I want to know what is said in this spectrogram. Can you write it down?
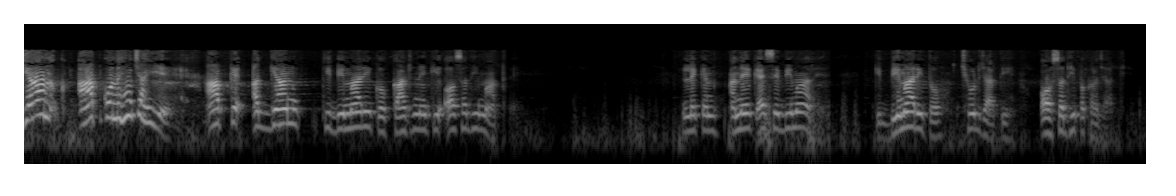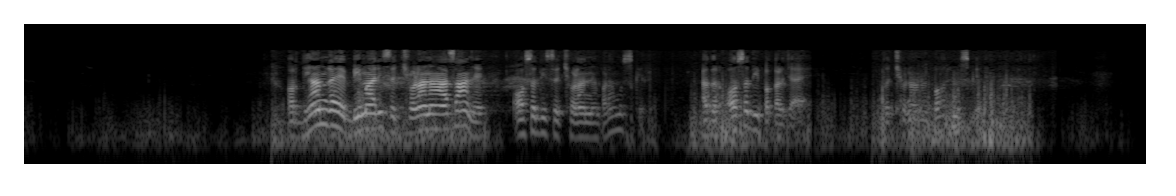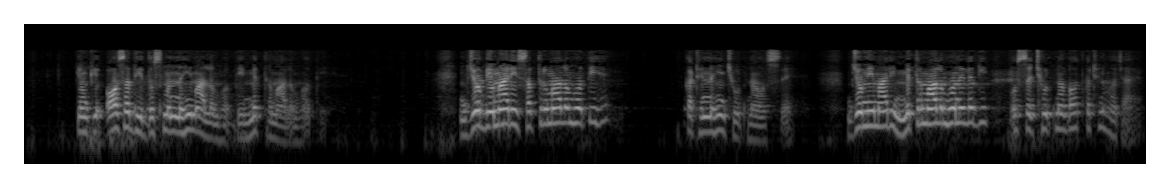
ज्ञान आपको नहीं चाहिए। आपके अज्ञान की बीमारी को काटने की औषधि मात्र है। लेकिन अनेक ऐसे बीमार हैं कि बीमारी तो छूट जाती है, औषधि पकड़ जाती है। और ध्यान रहे, बीमारी से छुड़ाना आसान है, औषधि से छुड़ाना बड़ा मुश्किल है। अगर औषधि पकड़ जाए तो छुड़ाना बहुत मुश्किल है। क्योंकि औषधि दुश्मन नहीं मालूम होती, मित्र मालूम होती जो बीमारी शत्रु मालूम होती है, कठिन नहीं छूटना उससे। जो बीमारी मित्र मालूम होने लगी, उससे छूटना बहुत कठिन हो जाए।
